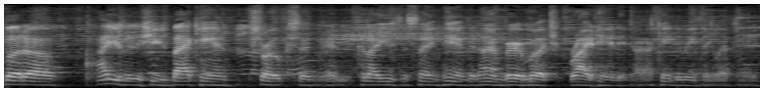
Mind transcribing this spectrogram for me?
But uh, I usually just use backhand strokes and, and could I use the same hand, but I am very much right-handed. I can't do anything left-handed.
